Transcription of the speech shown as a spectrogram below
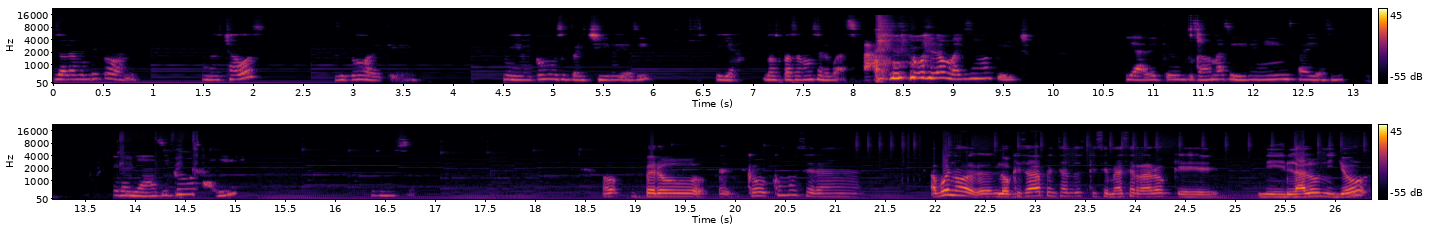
solamente con los chavos, así como de que me llevé como súper chido y así, y ya, nos pasamos el WhatsApp. Fue lo máximo que he hecho. Ya de que me empezaron a seguir en Insta y así. Pero ya así como salir, pues no sé. Oh, pero, eh, ¿cómo, cómo será? Ah, bueno, lo que estaba pensando es que se me hace raro que ni Lalo ni yo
